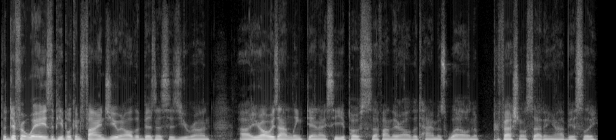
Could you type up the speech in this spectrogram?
the different ways that people can find you and all the businesses you run. Uh, you're always on LinkedIn. I see you post stuff on there all the time as well in a professional setting, obviously.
